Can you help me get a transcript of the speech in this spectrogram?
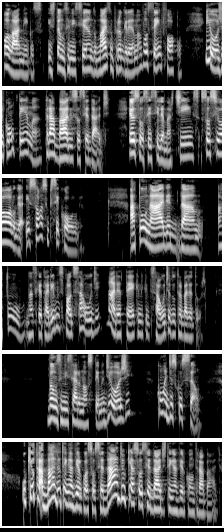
Olá, amigos. Estamos iniciando mais um programa Você em Foco e hoje com o tema Trabalho e Sociedade. Eu sou Cecília Martins, socióloga e sociopsicóloga. Atuo na área da atuo na Secretaria Municipal de Saúde, na área técnica de saúde do trabalhador. Vamos iniciar o nosso tema de hoje com a discussão. O que o trabalho tem a ver com a sociedade e o que a sociedade tem a ver com o trabalho?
